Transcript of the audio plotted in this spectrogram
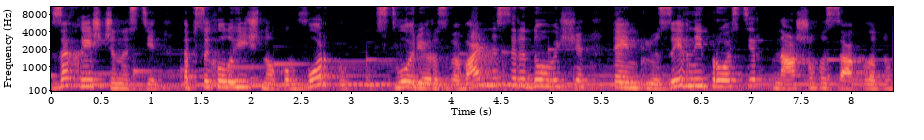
захищеності та психологічного комфорту створює розвивальне середовище та інклюзивний простір нашого закладу.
